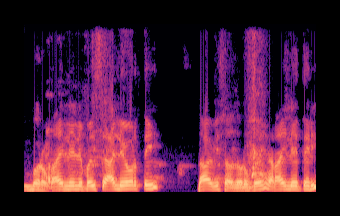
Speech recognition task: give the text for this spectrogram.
बरोबर. राहिलेले पैसे आल्यावरती दहा वीस हजार रुपये राहिले तरी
